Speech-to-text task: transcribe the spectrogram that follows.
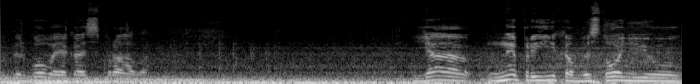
Вибіркова якась справа. Я не приїхав в Естонію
